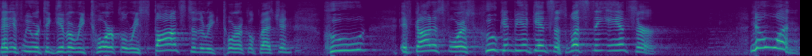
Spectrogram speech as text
that if we were to give a rhetorical response to the rhetorical question, who, if God is for us, who can be against us? What's the answer? No one.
